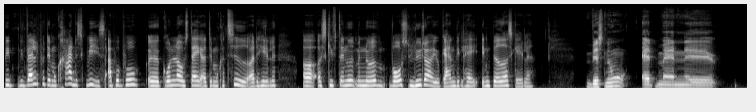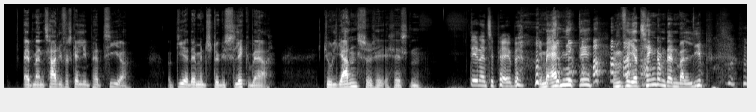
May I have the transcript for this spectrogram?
vi, vi valgte på demokratisk vis, apropos øh, grundlovsdag og demokratiet og det hele, og, og skifte den ud med noget, vores lyttere jo gerne vil have, en bedre skala. Hvis nu, at man, øh, at man tager de forskellige partier og giver dem et stykke slik hver, Julian-hesten, Den er til Pape. Jamen er den ikke det? Jamen, for jeg tænkte, om den var lip. Øh,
